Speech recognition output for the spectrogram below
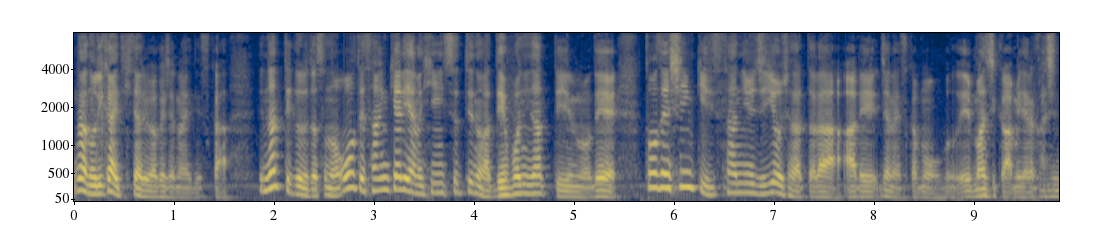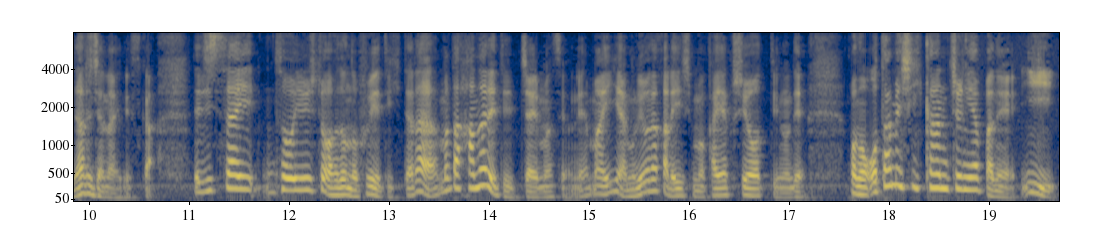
が乗り換えてきてるわけじゃないですか。でなってくると、その大手3キャリアの品質っていうのがデフォになっているので、当然新規参入事業者だったら、あれじゃないですか、もう、え、マジか、みたいな感じになるじゃないですか。で、実際、そういう人がどんどん増えてきたら、また離れていっちゃいますよね。まあいいや、無料だからいいし、もう解約しようっていうので、このお試し期間中にやっぱね、いい、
